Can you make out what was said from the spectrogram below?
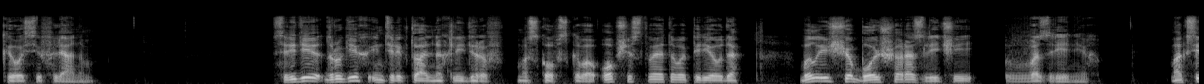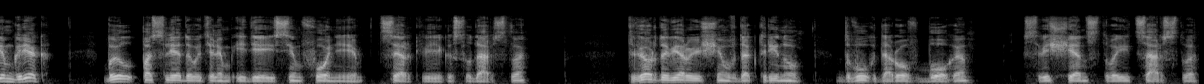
к иосифлянам. Среди других интеллектуальных лидеров московского общества этого периода – было еще больше различий в воззрениях. Максим Грек был последователем идеи симфонии церкви и государства, твердо верующим в доктрину двух даров Бога, священства и царства.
